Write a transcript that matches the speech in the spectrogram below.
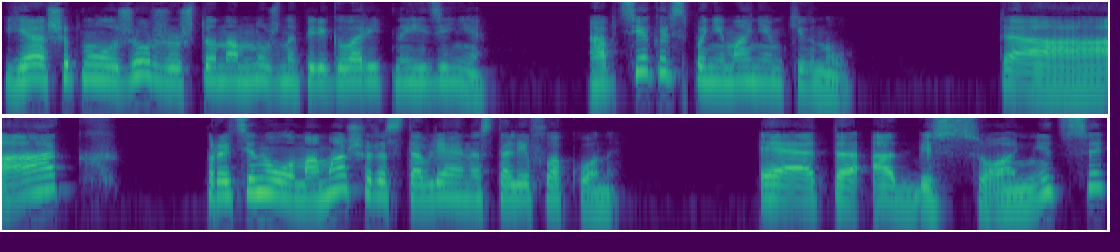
я шепнула Жоржу, что нам нужно переговорить наедине. Аптекарь с пониманием кивнул. «Так...» — протянула мамаша, расставляя на столе флаконы. «Это от бессонницы?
